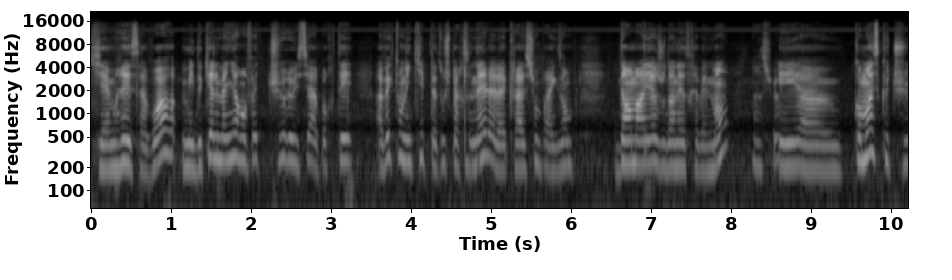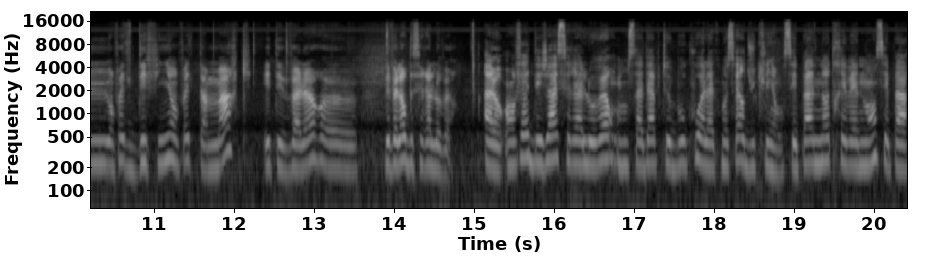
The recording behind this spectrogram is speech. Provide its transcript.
qui aimerait savoir, mais de quelle manière en fait tu réussis à apporter avec ton équipe ta touche personnelle à la création par exemple d'un mariage ou d'un autre événement? Et euh, comment est-ce que tu en fait, définis en fait, ta marque et tes valeurs, euh, les valeurs de Serial Lover alors en fait déjà Serial Lover on s'adapte beaucoup à l'atmosphère du client. C'est pas notre événement, c'est pas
